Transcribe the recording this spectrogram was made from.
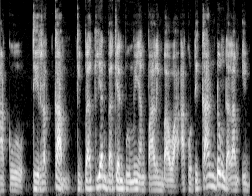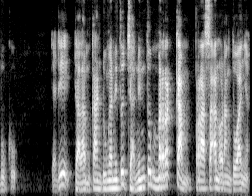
aku direkam di bagian-bagian bumi yang paling bawah. Aku dikandung dalam ibuku. Jadi dalam kandungan itu janin itu merekam perasaan orang tuanya.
